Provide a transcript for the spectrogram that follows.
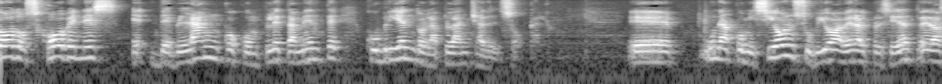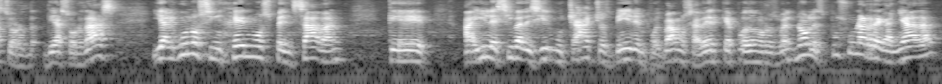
todos jóvenes eh, de blanco completamente cubriendo la plancha del Zócalo. Eh, una comisión subió a ver al presidente Díaz Ordaz y algunos ingenuos pensaban que ahí les iba a decir muchachos, miren, pues vamos a ver qué podemos resolver. No, les puso una regañada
